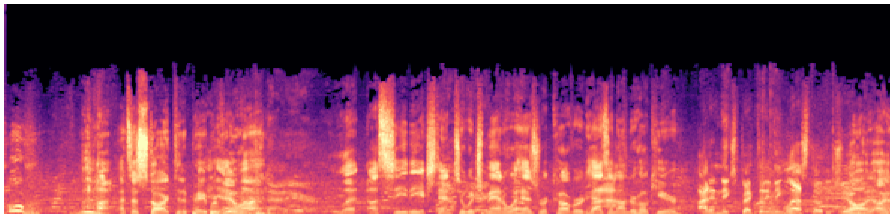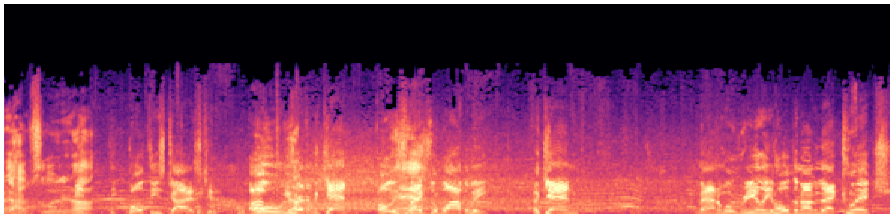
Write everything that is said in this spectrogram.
Whew. That's a start to the pay-per-view, yeah, huh? Let us see the extent to which Manuwa has recovered. Has an underhook here. I didn't expect anything less, though. Did you? No, absolutely not. I mean, the, both these guys can. Oh, oh you that, heard him again. Oh, his man. legs are wobbly. Again, Manuwa really holding on to that clinch.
